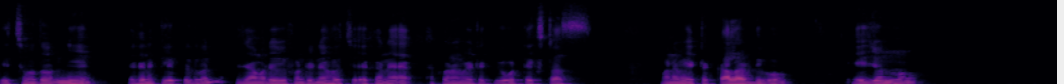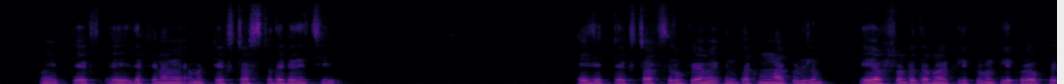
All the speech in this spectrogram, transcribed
ইচ্ছে মতো নিয়ে এখানে ক্লিক করে দেবেন। এই যে আমার এই ফন্টটি নেওয়া হচ্ছে। এখানে এখন আমি এটা কী করব? টেক্সটাস মানে আমি একটা কালার দিব। এই জন্য আমি টেক্সট এই দেখেন আমি আমার টেক্সটাসটা দেখে দিচ্ছি। এই যে টেক্সটার্সের উপরে আমি কিন্তু এখন মার্ক করে দিলাম। এই অপশনটাতে আপনারা ক্লিক করবেন। ক্লিক করার পরে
